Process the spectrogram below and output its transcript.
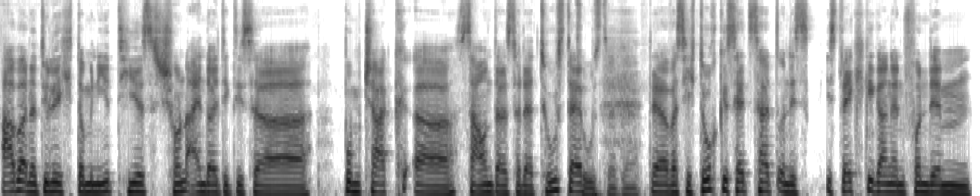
aber natürlich dominiert hier schon eindeutig dieser Bumchak-Sound, äh, also der Two-Step, Two ja. der was sich durchgesetzt hat und es ist weggegangen von dem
